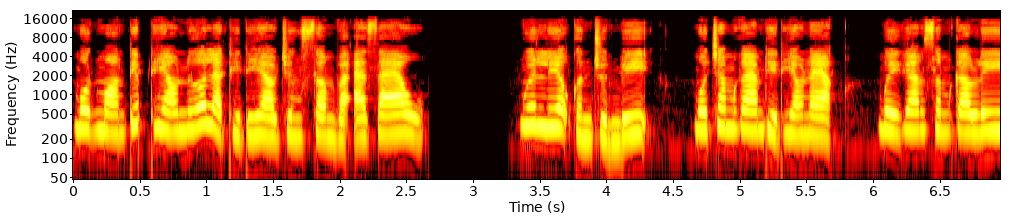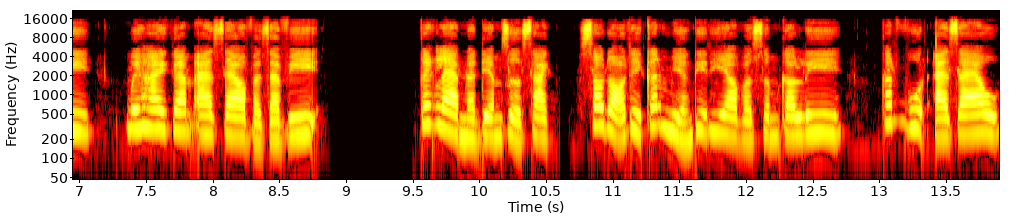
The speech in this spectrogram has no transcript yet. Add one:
Một món tiếp theo nữa là thịt heo trưng sâm và a dao. Nguyên liệu cần chuẩn bị 100g thịt heo nạc, 10g sâm cao ly, 12g a giao và gia vị. Cách làm là đem rửa sạch, sau đó thì cắt miếng thịt heo và sâm cao ly, cắt vụn a giao,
